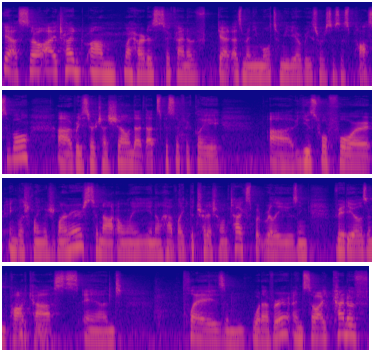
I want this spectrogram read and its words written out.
Yeah, so I tried um, my hardest to kind of get as many multimedia resources as possible. Uh, research has shown that that's specifically uh, useful for English language learners to not only you know have like the traditional text, but really using videos and podcasts and plays and whatever. And so I kind of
